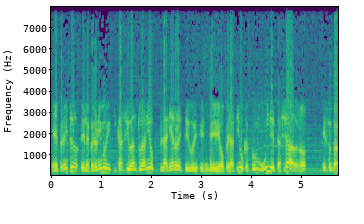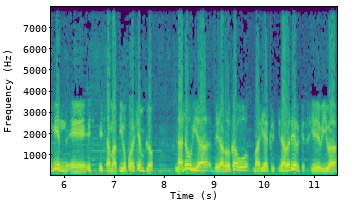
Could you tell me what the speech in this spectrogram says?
en el peronismo, en el peronismo y casi durante un año planearon este, este operativo que fue muy detallado, ¿no? eso también eh, es, es llamativo. Por ejemplo, la novia de Dardo Cabo, María Cristina Berrier, que sigue viva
